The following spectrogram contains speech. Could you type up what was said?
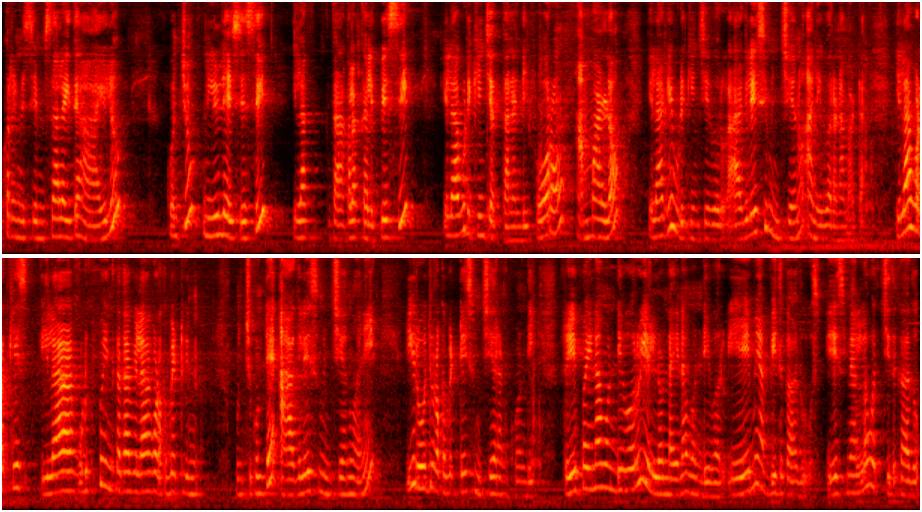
ఒక రెండు చెంచాలు అయితే ఆయిల్ కొంచెం నీళ్ళు వేసేసి ఇలా దాకలా కలిపేసి ఇలా ఉడికించేస్తానండి. పూర్వం అమ్మాళ్ళలో ఇలాగే ఉడికించేవారు. ఆగిలేసి ఉంచాను అనేవారు అనమాట ఇలా ఉడకేసి ఇలా ఉడికిపోయింది కదా ఇలా ఉడకబెట్టి ఉంచుకుంటే ఆగిలేసి ఉంచాను అని ఈ రోజు ఉడకబెట్టేసి ఉంచారనుకోండి. రేపైనా వండేవారు ఎల్లుండైనా వండేవారు. ఏమీ అబ్బేది కాదు. ఏ స్మెల్లో వచ్చేది కాదు.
